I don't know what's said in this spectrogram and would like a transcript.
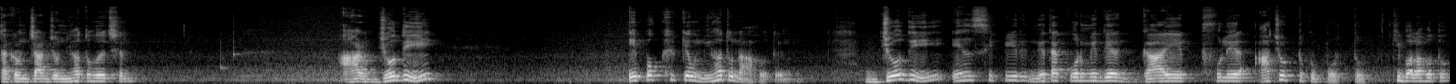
তার কারণ চারজন নিহত হয়েছেন। আর যদি এ পক্ষের কেউ নিহত না হতেন, যদি এনসিপির নেতাকর্মীদের গায়ে ফুলের আচরটুকু পড়তো, কি বলা হতো?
